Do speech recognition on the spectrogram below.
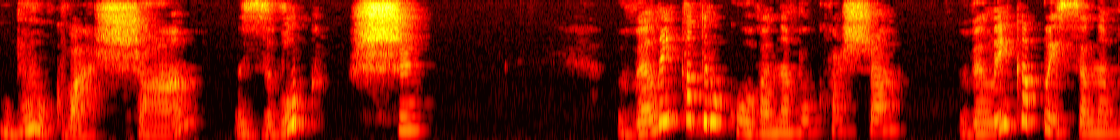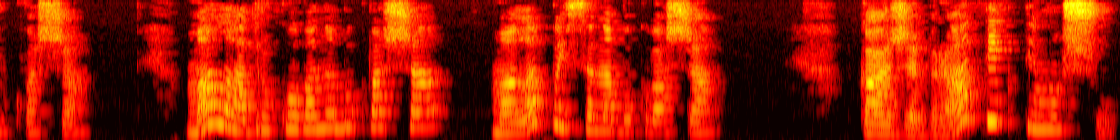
Буква Ш, звук Ш. Велика друкована буква Ш, велика писана буква Ш. Мала друкована буква Ш, мала писана буква Ш. Каже братик Тимошу,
